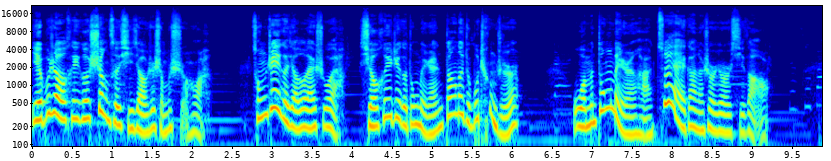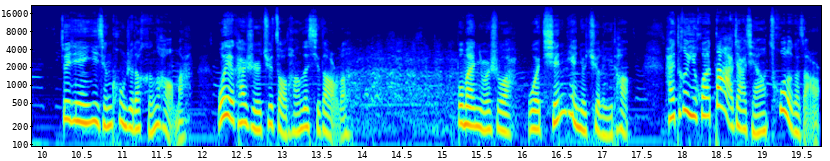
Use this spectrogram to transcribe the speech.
也不知道黑哥上次洗脚是什么时候啊？从这个角度来说呀，小黑这个东北人当的就不称职。我们东北人哈最爱干的事儿就是洗澡。最近疫情控制的很好嘛，我也开始去澡堂子洗澡了。不瞒你们说啊，我前天就去了一趟，还特意花大价钱啊搓了个澡，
